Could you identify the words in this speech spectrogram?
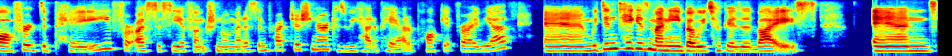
offered to pay for us to see a functional medicine practitioner because we had to pay out of pocket for IVF. And we didn't take his money, but we took his advice. And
